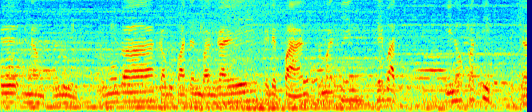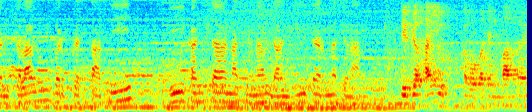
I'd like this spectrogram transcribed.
ke-60. Semoga Kabupaten Banggai ke depan semakin hebat, inovatif, dan selalu berprestasi di kancah nasional dan internasional. Dirgahayu Kabupaten Banggai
